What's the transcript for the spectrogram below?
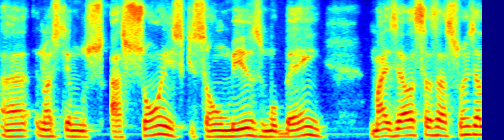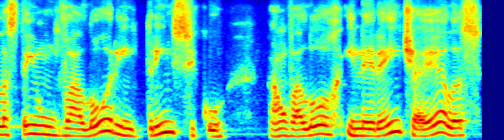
uh, nós temos ações que são o mesmo bem, mas essas ações elas têm um valor intrínseco, um valor inerente a elas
